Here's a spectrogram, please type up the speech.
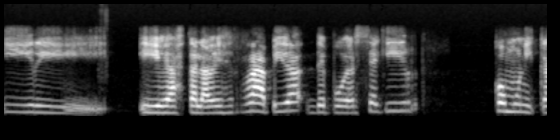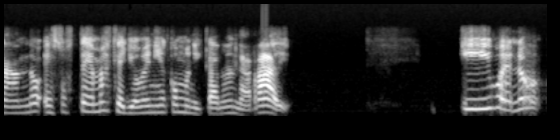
y, y hasta la vez rápida de poder seguir comunicando esos temas que yo venía comunicando en la radio. Y bueno,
